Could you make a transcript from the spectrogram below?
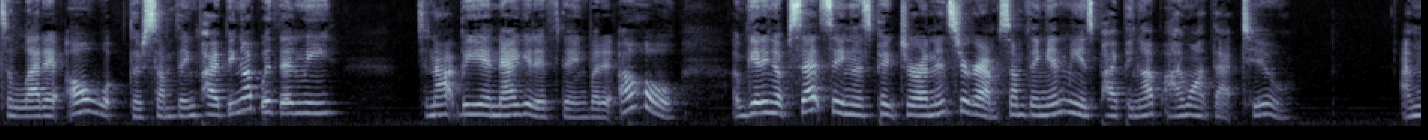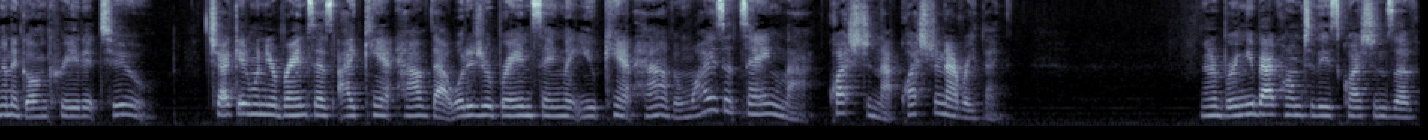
to let it, oh, there's something piping up within me, to not be a negative thing, but it, oh, I'm getting upset seeing this picture on Instagram. Something in me is piping up. I want that too. I'm going to go and create it too. Check in when your brain says, I can't have that. What is your brain saying that you can't have? And why is it saying that? Question that. Question everything. I'm going to bring you back home to these questions of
